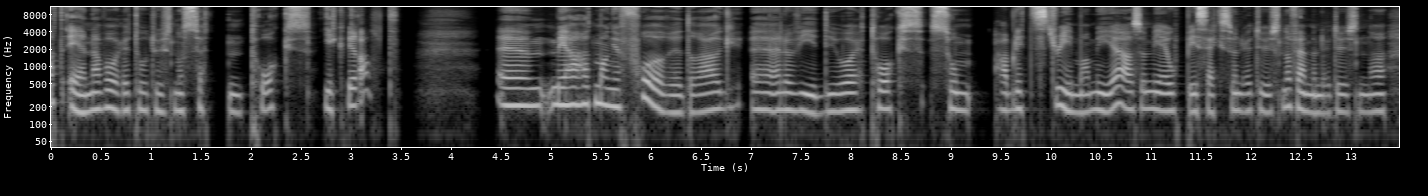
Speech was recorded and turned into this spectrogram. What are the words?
at en av våre 2017-talks gikk viralt. Eh, vi har hatt mange foredrag eh, eller videoer, talks, som har blitt streama mye. Altså, vi er oppe i 600 000 og 500 000 og,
